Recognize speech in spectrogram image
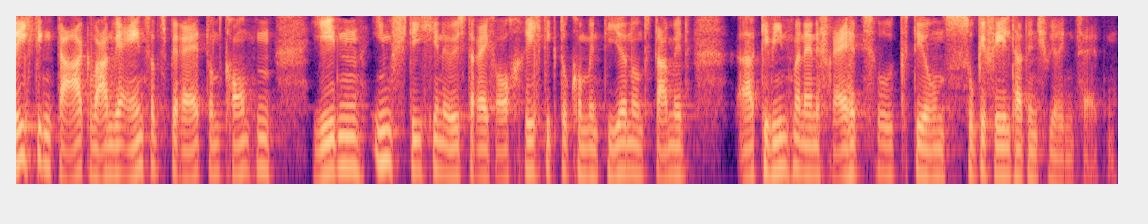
richtigen Tag waren wir einsatzbereit und konnten jeden Impfstich in Österreich auch richtig dokumentieren und damit äh, gewinnt man eine Freiheit zurück, die uns so gefehlt hat in schwierigen Zeiten.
